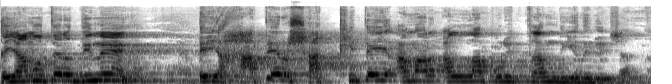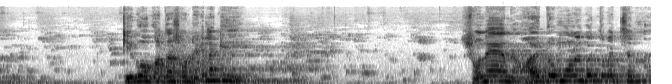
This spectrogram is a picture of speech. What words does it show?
কেয়ামতের দিনে এই হাতের সাক্ষীতেই আমার আল্লাহ পরিত্রাণ দিয়ে দেবে ইনশাল্লাহ কি গো, কথা সঠিক নাকি? শোনেন, হয়তো মনে করতে পারছেন না।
